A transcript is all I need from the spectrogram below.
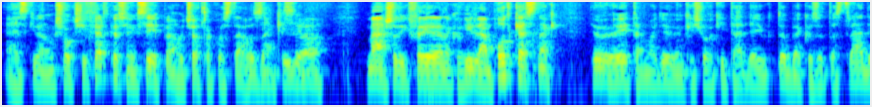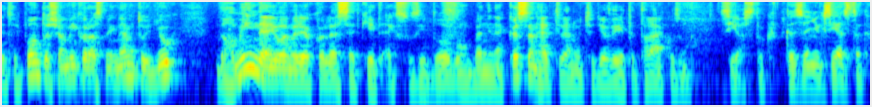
Ehhez kívánunk sok sikert. Köszönjük szépen, hogy csatlakoztál hozzánk így a második felére ennek a Villám podcastnek. Jövő héten majd jövünk és jól kitárgyaljuk többek között a strádét, hogy pontosan mikor azt még nem tudjuk, de ha minden jól megy, akkor lesz egy-két exkluzív dolgunk Benninek köszönhetően, úgyhogy jövő héten találkozunk. Sziasztok! Köszönjük, sziasztok!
